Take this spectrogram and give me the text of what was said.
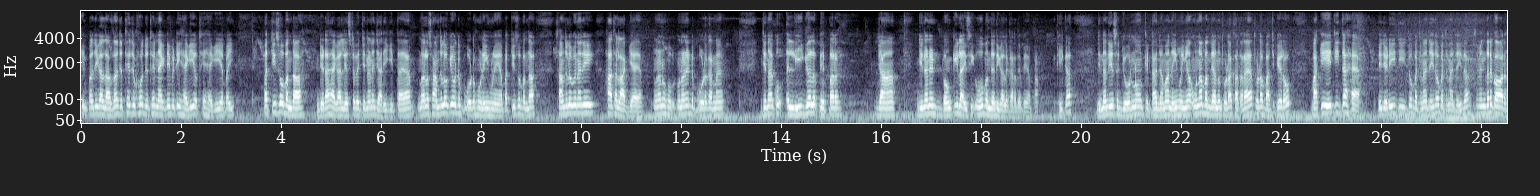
ਸਿੰਪਲ ਜੀ ਗੱਲ ਦੱਸਦਾ, ਜਿੱਥੇ ਦੇਖੋ, ਜਿੱਥੇ 네ਗੇਟਿਵਿਟੀ ਹੈਗੀ, ਉੱਥੇ ਹੈਗੀ ਆ ਭਾਈ। 2500 ਬੰਦਾ ਜਿਹੜਾ ਹੈਗਾ ਲਿਸਟ ਵਿੱਚ ਇਹਨਾਂ ਨੇ ਜਾਰੀ ਕੀਤਾ ਆ। ਮਤਲਬ ਸਮਝ ਲਓ ਕਿ ਉਹ ਡਿਪੋਰਟ ਹੋਣੇ ਹੀ ਹੋਣੇ ਆ। 2500 ਬੰਦਾ, ਸਮਝ ਲਓ ਕਿ ਉਹਨਾਂ ਦੀ ਹੱਥ ਲੱਗ ਗਿਆ ਆ। ਉਹਨਾਂ ਨੂੰ ਹੋ- ਉਹਨਾਂ ਨੇ ਡਿਪੋਰਟ ਕਰਨਾ ਜਿਨ੍ਹਾਂ ਕੋ ਇਲੀਗਲ ਪੇਪਰ ਜਾਂ ਜਿਨ੍ਹਾਂ ਨੇ ਡੋਂਕੀ ਲਾਈ ਸੀ, ਉਹ ਬੰਦਿਆਂ ਦੀ ਗੱਲ ਕਰਦੇ ਪਏ ਆਪਾਂ, ਠੀਕ ਆ? ਜਿਨ੍ਹਾਂ ਦੀ ਸਜੋਰਨੋਂ ਕਿੱਟਾਂ ਜਮ੍ਹਾਂ ਨਹੀਂ ਹੋਈਆਂ, ਉਹਨਾਂ ਬੰਦਿਆਂ ਨੂੰ ਥੋੜਾ ਖਤਰਾ ਆ ਥੋੜਾ ਬਚ ਕੇ ਰਹੋ। ਬਾਕੀ ਇਹ ਚੀਜ਼ ਤਾਂ ਹੈ। ਕਿ ਜਿਹੜੀ ਚੀਜ਼ ਤੋਂ ਬਚਣਾ ਚਾਹੀਦਾ, ਉਹ ਬਚਣਾ ਚਾਹੀਦਾ। ਸਵਿੰਦਰ ਕੌਰ,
